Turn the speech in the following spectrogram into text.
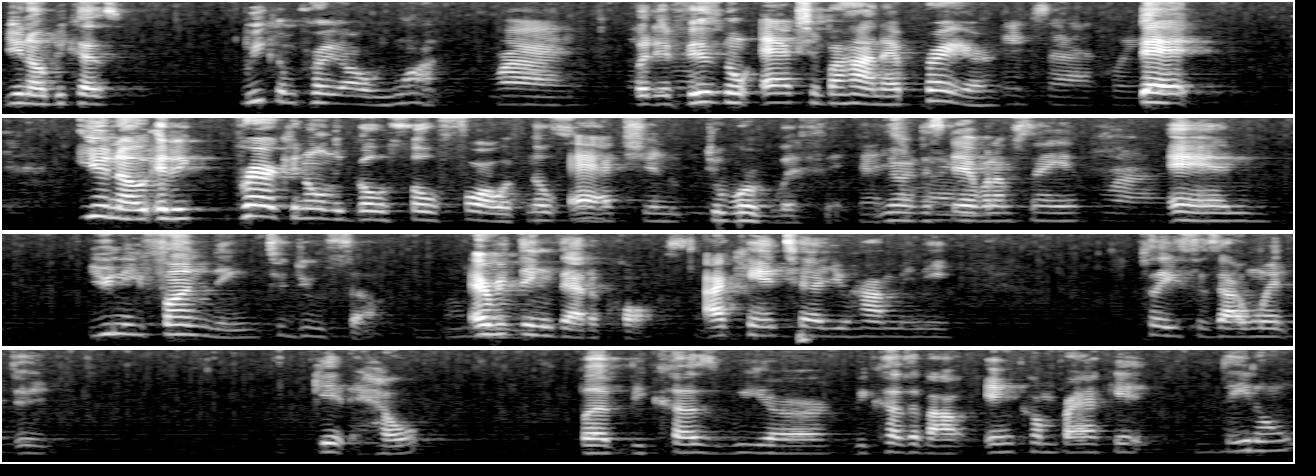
You know, because we can pray all we want, Right. but if there's no action behind that prayer, Exactly. that you know, it prayer can only go so far with no action to work with it. That's You understand right. what I'm saying? Right. And you need funding to do so. Everything's at a cost. I can't tell you how many places I went to get help, but because we are because of our income bracket, they don't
